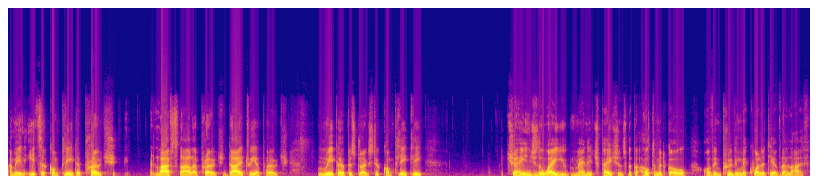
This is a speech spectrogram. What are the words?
I mean, it's a complete approach, lifestyle approach, dietary approach, repurpose drugs to completely change the way you manage patients with the ultimate goal of improving the quality of their life.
